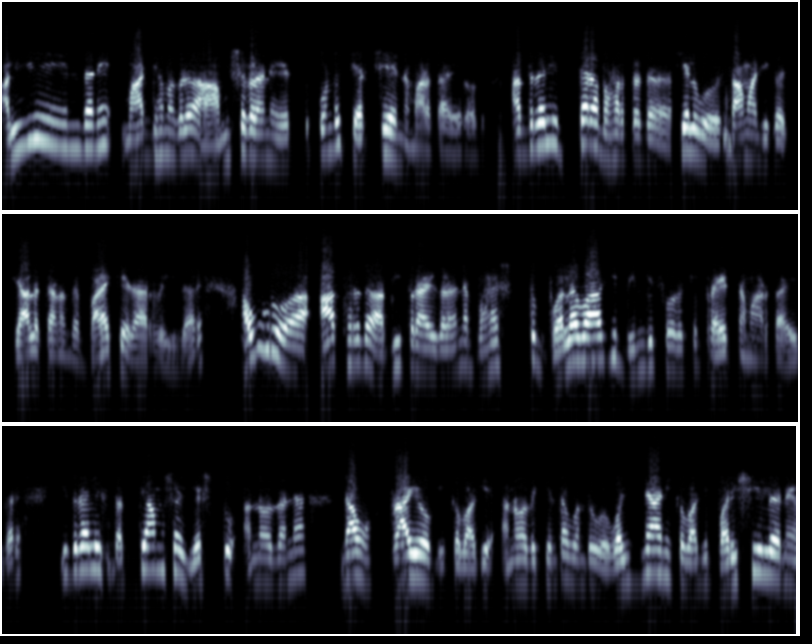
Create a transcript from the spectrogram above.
ಅಲ್ಲಿಯಿಂದನೇ ಮಾಧ್ಯಮಗಳು ಆ ಅಂಶಗಳನ್ನ ಎತ್ತಿಕೊಂಡು ಚರ್ಚೆಯನ್ನ ಮಾಡ್ತಾ ಇರೋದು. ಅದರಲ್ಲಿ ಉತ್ತರ ಭಾರತದ ಕೆಲವು ಸಾಮಾಜಿಕ ಜಾಲತಾಣದ ಬಳಕೆದಾರರು ಇದ್ದಾರೆ. ಅವರು ಆ ತರದ ಅಭಿಪ್ರಾಯಗಳನ್ನ ಬಹಳಷ್ಟು ಬಲವಾಗಿ ಬಿಂಬಿಸೋದಕ್ಕೆ ಪ್ರಯತ್ನ ಮಾಡ್ತಾ ಇದ್ದಾರೆ. ಇದರಲ್ಲಿ ಸತ್ಯಾಂಶ ಎಷ್ಟು ಅನ್ನೋದನ್ನ ನಾವು ಪ್ರಾಯೋಗಿಕವಾಗಿ ಅನ್ನೋದಕ್ಕಿಂತ ಒಂದು ವೈಜ್ಞಾನಿಕವಾಗಿ ಪರಿಶೀಲನೆ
